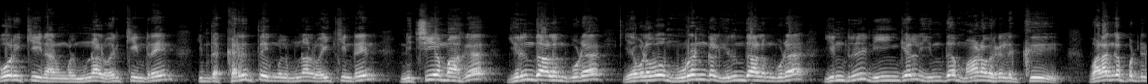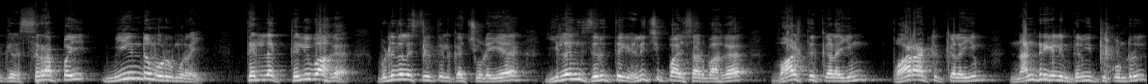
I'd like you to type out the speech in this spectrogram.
கோரிக்கையை நான் உங்கள் முன்னால் வைக்கின்றேன். இந்த கருத்தை உங்கள் முன்னால் வைக்கின்றேன். நிச்சயமாக இருந்தாலும் கூட எவ்வளவோ முரண்கள் இருந்தாலும் கூட இன்று நீங்கள் இந்த மாணவர்களுக்கு வழங்கப்பட்டிருக்கிற சிறப்பை மீண்டும் ஒரு முறை தெல்ல தெளிவாக விடுதலை சிறுத்தைகள் கட்சியுடைய இளஞ்சிறுத்தை எழுச்சிப்பாய் சார்பாக வாழ்த்துக்களையும் பாராட்டுக்களையும் நன்றிகளையும் தெரிவித்துக் கொண்டு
